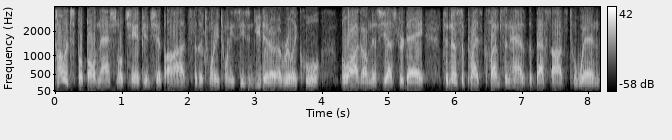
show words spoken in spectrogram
college football national championship odds for the 2020 season. You did a really cool blog on this yesterday. To no surprise, Clemson has the best odds to win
